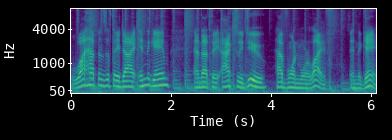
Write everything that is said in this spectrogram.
What happens if they die in the game and that they actually do have one more life in the game?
